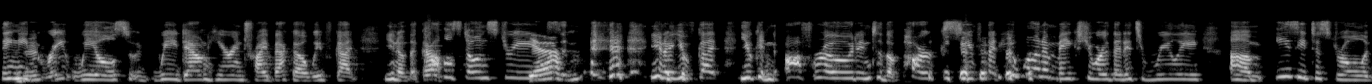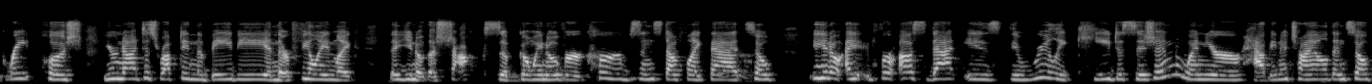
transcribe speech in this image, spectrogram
They need mm-hmm. great wheels. We down here in Tribeca, we've got, you know, the cobblestone streets yeah. and you know, you've got you can off-road into the parks. You've got you want to make sure that it's really um, easy to stroll, a great push. You're not disrupting the baby and they're feeling like the, you know, the shocks of going over curbs and stuff like that. So you know I, for us that is the really key decision when you're having a child. And so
